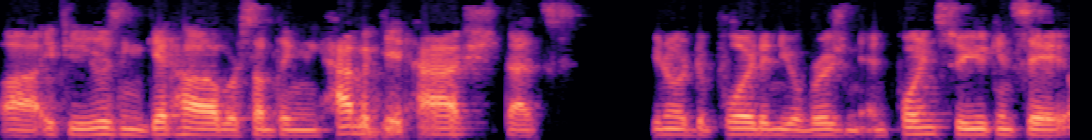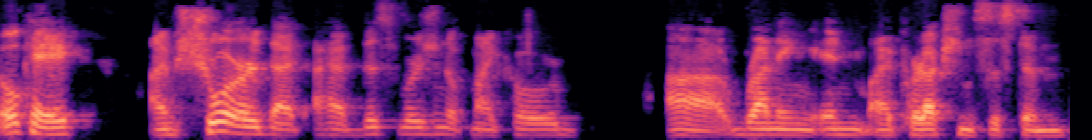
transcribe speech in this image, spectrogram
uh, if you're using GitHub or something, have a Git hash that's you know deployed in your version endpoint, so you can say, okay, I'm sure that I have this version of my code uh, running in my production system.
